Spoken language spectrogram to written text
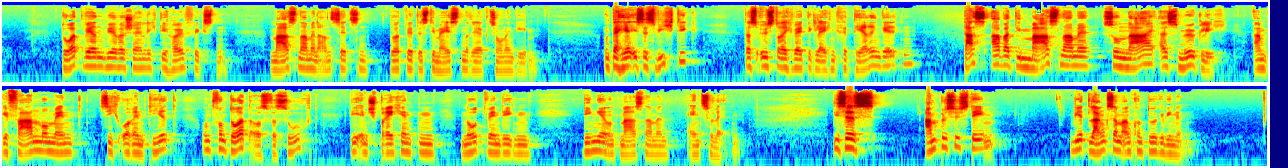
dort werden wir wahrscheinlich die häufigsten Maßnahmen ansetzen, dort wird es die meisten Reaktionen geben. Und daher ist es wichtig, dass österreichweit die gleichen Kriterien gelten, dass aber die Maßnahme so nahe als möglich am Gefahrenmoment sich orientiert und von dort aus versucht, die entsprechenden notwendigen Dinge und Maßnahmen einzuleiten. Dieses Ampelsystem wird langsam an Kontur gewinnen.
